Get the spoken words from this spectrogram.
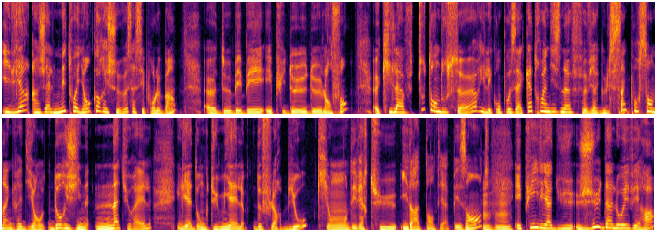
il y a un gel nettoyant corps et cheveux, ça c'est pour le bain, euh, de bébé et puis de, de l'enfant, euh, qui lave tout en douceur. Il est composé à 99,5% d'ingrédients d'origine naturelle. Il y a donc du miel de fleurs bio, qui ont des vertus hydratantes et apaisantes. Mhm. Et puis il y a du jus d'aloe vera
